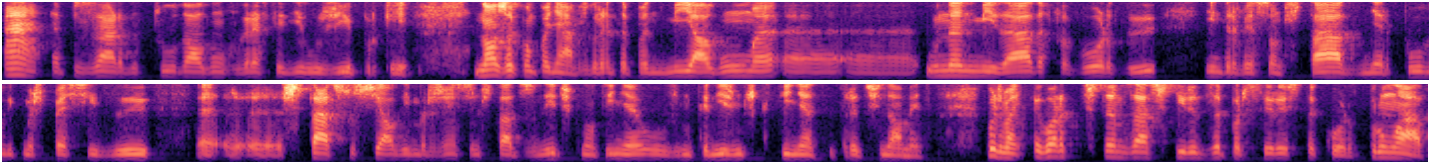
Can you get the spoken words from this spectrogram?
há, apesar de tudo, algum regresso de ideologia, porque nós acompanhámos durante a pandemia alguma uh, uh, unanimidade a favor de intervenção do Estado, dinheiro público, uma espécie de uh, Estado social de emergência nos Estados Unidos que não tinha os mecanismos que tinha tradicionalmente. Pois bem, agora que estamos a assistir a desaparecer este acordo, por um lado,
